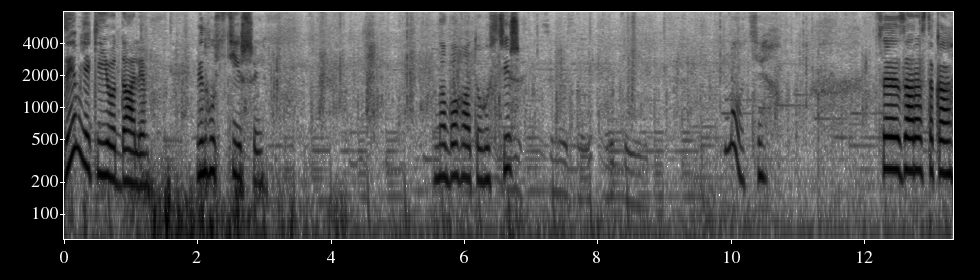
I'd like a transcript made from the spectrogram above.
дим, який от далі, він густіший. Набагато густіший. Молодці. Це зараз така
